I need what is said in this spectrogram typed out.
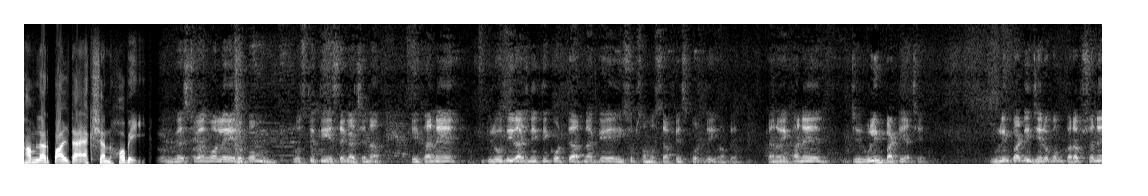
হামলার পাল্টা অ্যাকশন হবেই। ওয়েস্ট বেঙ্গলে এরকম পরিস্থিতি এসে গেছে না? এখানে বিরোধী রাজনীতি করতে আপনাকে এইসব সমস্যা ফেস করতেই হবে। কেন? এখানে যে রুলিং পার্টি আছে রুলিং পার্টি যেরকম করাপশনে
